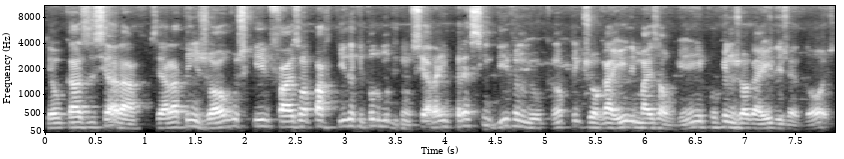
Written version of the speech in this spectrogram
Que é o caso de Ceará. Ceará tem jogos que faz uma partida que todo mundo diz, não, Ceará é imprescindível no meu campo, tem que jogar ele mais alguém, porque não joga ele G2.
